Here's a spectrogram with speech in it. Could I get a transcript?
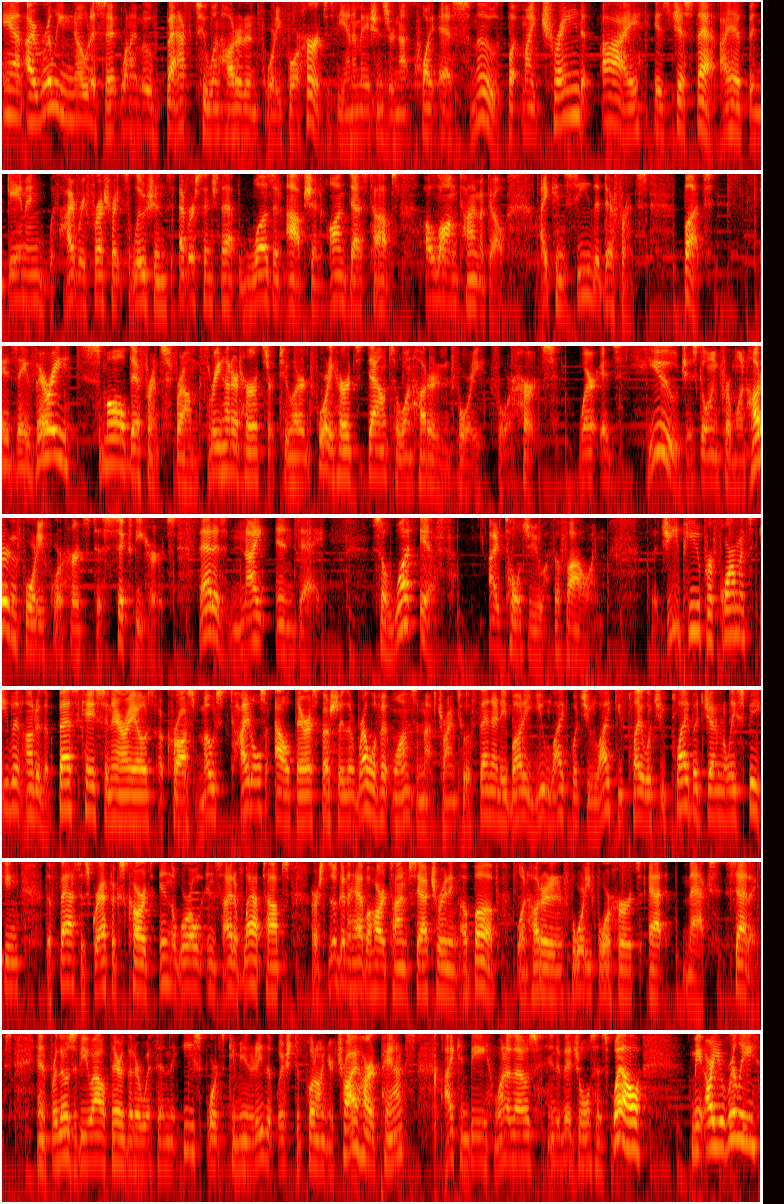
And I really notice it when I move back to 144 hertz as the animations are not quite as smooth, but my trained eye is just that. I have been gaming with high refresh rate solutions ever since that was an option on desktops a long time ago. I can see the difference but it's a very small difference from 300 hertz or 240 hertz down to 144 hertz. Where it's huge is going from 144 hertz to 60 hertz. That is night and day. So what if I told you the following? The GPU performance, even under the best case scenarios across most titles out there, especially the relevant ones, I'm not trying to offend anybody, you like what you like, you play what you play, but generally speaking, the fastest graphics cards in the world inside of laptops are still going to have a hard time saturating above 144 hertz at max settings. And for those of you out there that are within the esports community that wish to put on your try-hard pants, I can be one of those individuals as well. I mean, are you really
